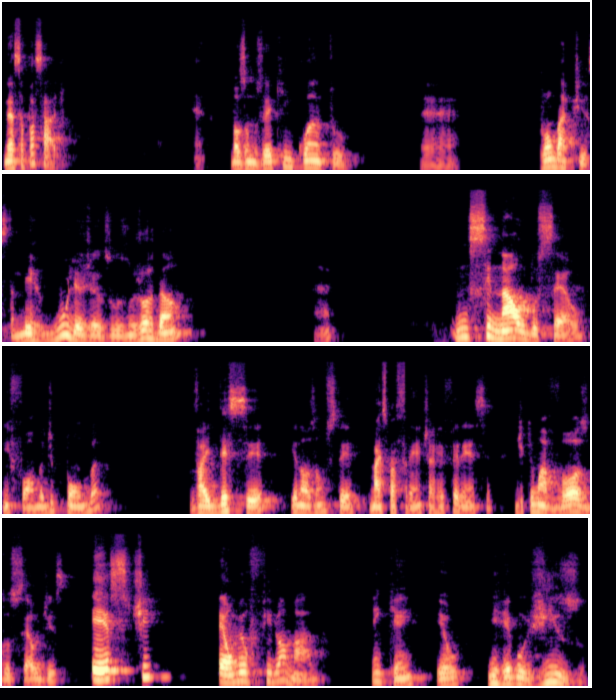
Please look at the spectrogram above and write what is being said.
Nessa passagem. Nós vamos ver que enquanto é, João Batista mergulha Jesus no Jordão, né, um sinal do céu em forma de pomba vai descer e nós vamos ter mais para frente a referência de que uma voz do céu diz: Este é o meu filho amado, em quem eu me regozijo,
